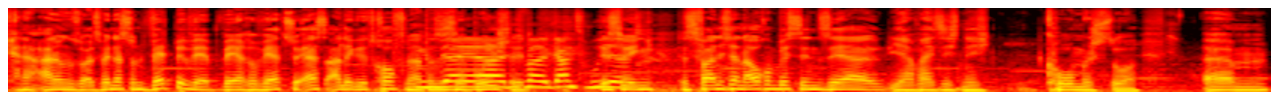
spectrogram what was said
keine Ahnung, so, als wenn das so ein Wettbewerb wäre, wer zuerst alle getroffen hat. Das ist Ja, ja ja, Bullshit. das war ganz weird. Deswegen, das fand ich dann auch ein bisschen sehr, ja, weiß ich nicht, komisch so. Ähm,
